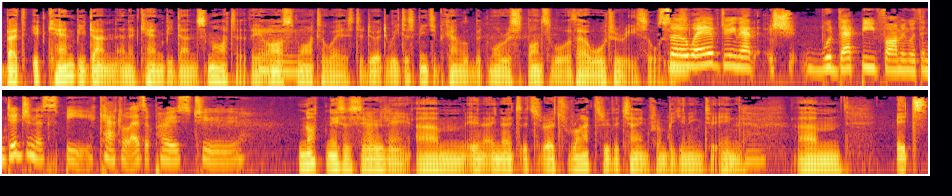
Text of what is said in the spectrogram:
but it can be done, and it can be done smarter. There are Mm. smarter ways to do it. We just need to become a little bit more responsible with our water resources. So a way of doing that, sh- would that be farming with indigenous bee cattle as opposed to? Not necessarily. Okay. Um, you know, it's, it's it's right through the chain from beginning to end. Um, it's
